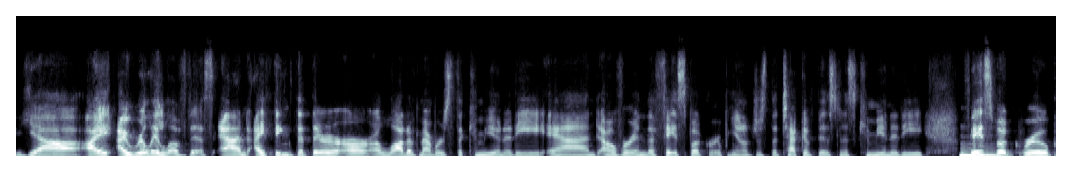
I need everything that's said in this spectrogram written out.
Yeah, I, I really love this. And I think that there are a lot of members of the community and over in the Facebook group, you know, just the tech of business community mm-hmm. Facebook group.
